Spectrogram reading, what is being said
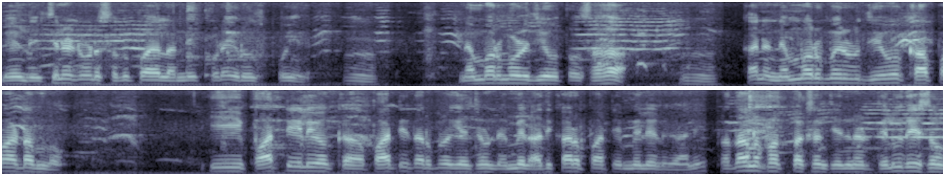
మేము తెచ్చినటువంటి సదుపాయాలన్నీ కూడా ఈరోజు పోయింది నెంబర్ మూడు జీవోతో సహా. కానీ నెంబర్ మూడు జీవో కాపాడడంలో ఈ పార్టీల యొక్క పార్టీ తరపున గెలిచినటువంటి ఎమ్మెల్యే అధికార పార్టీ ఎమ్మెల్యేలు కానీ ప్రధాన ప్రతిపక్షం చెందిన తెలుగుదేశం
